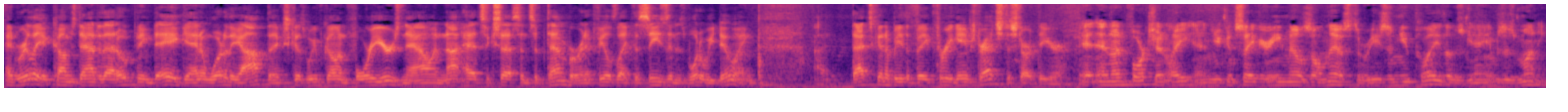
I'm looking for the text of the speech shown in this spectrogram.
And really, it comes down to that opening day again, and what are the optics? Because we've gone four years now and not had success in September, and it feels like the season is what are we doing? That's going to be the big three game stretch to start the year. And, and, unfortunately, and you can save your emails on this, the reason you play those games is money.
